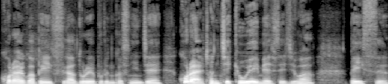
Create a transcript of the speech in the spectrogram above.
코랄과 베이스가 노래 부르는 것은 이제 코랄 전체 교회의 메시지와 베이스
